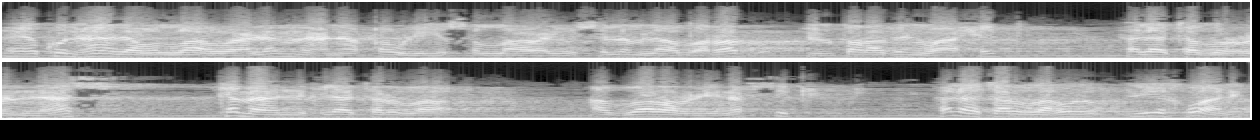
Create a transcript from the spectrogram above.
فيكون هذا والله أعلم معنى قوله صلى الله عليه وسلم لا ضرر من طرف واحد فلا تضر الناس. كما أنك لا ترضى الضرر لنفسك فلا ترضاه لإخوانك.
